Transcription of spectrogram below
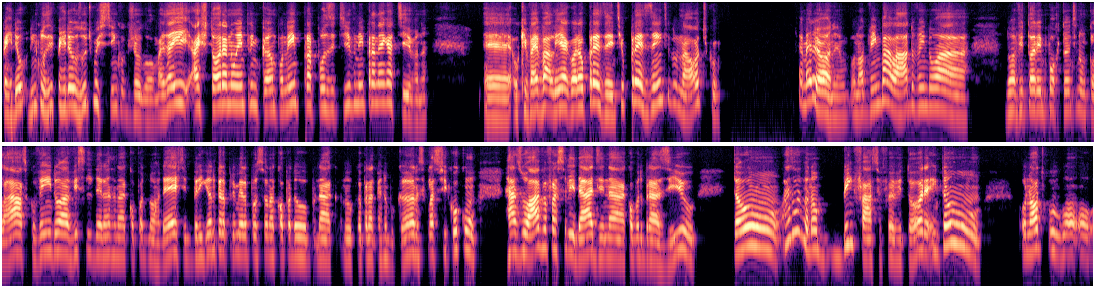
Perdeu, inclusive perdeu os últimos cinco que jogou. Mas aí a história não entra em campo nem para positivo nem para negativo, né? É, o que vai valer agora é o presente. E o presente do Náutico é melhor, né? O Náutico vem embalado, vem de uma, de uma vitória importante num clássico, vem de uma vice-liderança na Copa do Nordeste, brigando pela primeira posição na Copa do na, no Campeonato Pernambucano, se classificou com razoável facilidade na Copa do Brasil. Então, razoável não, bem fácil foi a vitória. Então, o Náutico,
